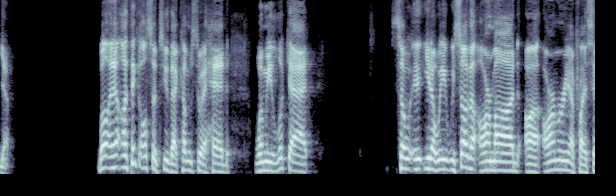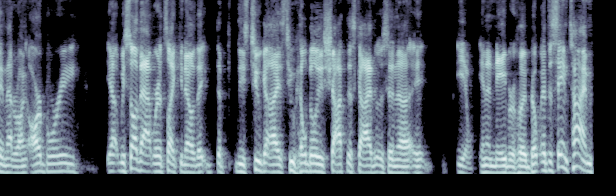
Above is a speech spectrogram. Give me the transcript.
Yeah. Well, and I think also, too, that comes to a head when we look at. So, you know, we, we saw the Armad uh, Armory. I'm probably saying that wrong. Arbery. Yeah, we saw that where it's like, you know, they, the, these two guys, two hillbillies shot this guy that was in a, you know in a neighborhood. But at the same time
